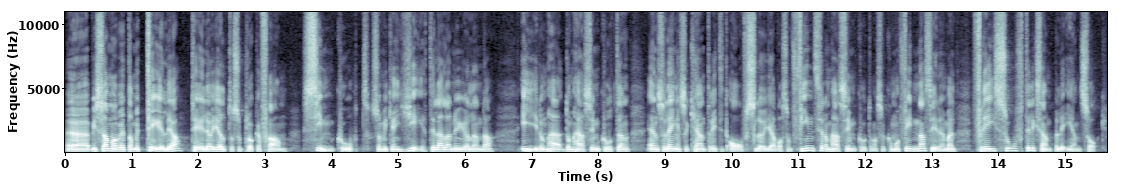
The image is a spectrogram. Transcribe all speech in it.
Ehm, vi samarbetar med Telia. Telia har hjälpt oss att plocka fram simkort som vi kan ge till alla nyanlända i de här, de här simkorten. Än så länge så kan jag inte riktigt avslöja vad som finns i de här simkorten, vad som kommer att finnas i det. Men fri SOF till exempel är en sak.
